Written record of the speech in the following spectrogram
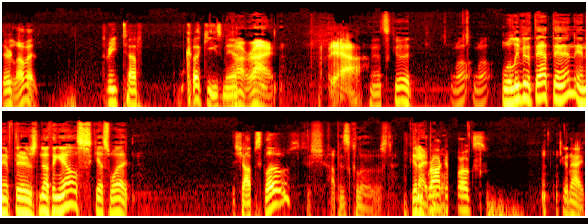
they're love it. three tough cookies, man. All right. Yeah. That's good. Well, well, we'll leave it at that then. And if there's nothing else, guess what? The shop's closed. The shop is closed. Good Keep night, rocking, people. folks. Good night.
